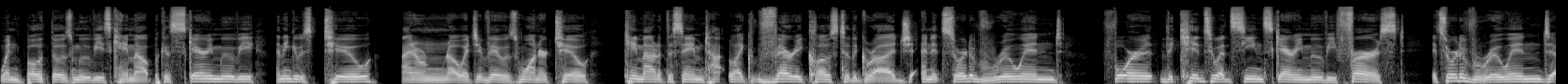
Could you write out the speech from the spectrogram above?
when both those movies came out because Scary Movie, I think it was two, I don't know which if it was one or two, came out at the same time, like very close to The Grudge, and it sort of ruined for the kids who had seen Scary Movie first. It sort of ruined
